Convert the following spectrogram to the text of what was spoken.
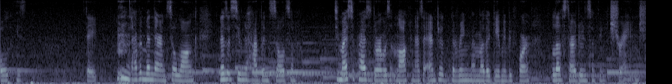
Old East State. I haven't been there in so long. It doesn't seem to have been sold some. To my surprise, the door wasn't locked, and as I entered the ring my mother gave me before, love started doing something strange.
